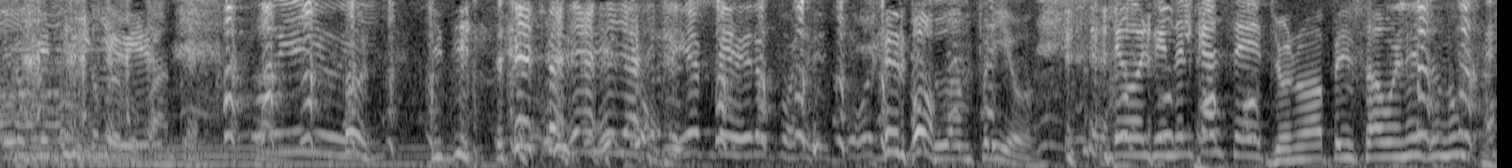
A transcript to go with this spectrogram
¿Pero qué tiene que ver? ¿Qué tiene- Pero Sudan frío. Devolviendo el cassette. yo no había pensado en eso nunca.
